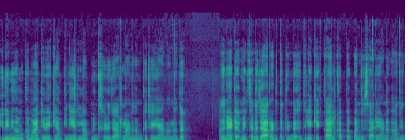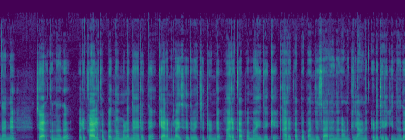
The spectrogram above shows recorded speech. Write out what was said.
ഇതിനി നമുക്ക് മാറ്റി വയ്ക്കാം. ഇനിയെല്ലാം മിക്സിയുടെ ജാറിലാണ് നമുക്ക് ചെയ്യാനുള്ളത്. അതിനായിട്ട് മിക്സിയുടെ ജാർ എടുത്തിട്ടുണ്ട്. ഇതിലേക്ക് കാൽ കപ്പ് പഞ്ചസാരയാണ് ആദ്യം തന്നെ ചേർക്കുന്നത് ഒരു കാൽ കപ്പ് നമ്മൾ നേരത്തെ കാരമലൈസ് ചെയ്ത് വെച്ചിട്ടുണ്ട്. അരക്കപ്പ് കപ്പ് മൈദയ്ക്ക് അരക്കപ്പ് കപ്പ് പഞ്ചസാര എന്ന കണക്കിലാണ് എടുത്തിരിക്കുന്നത്.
